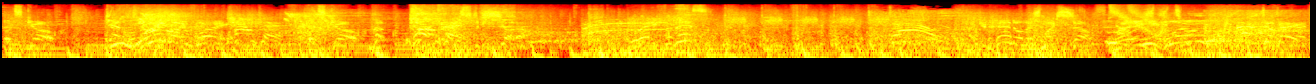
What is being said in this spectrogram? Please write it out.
Let's go! Get this! Raise blue! Activate!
